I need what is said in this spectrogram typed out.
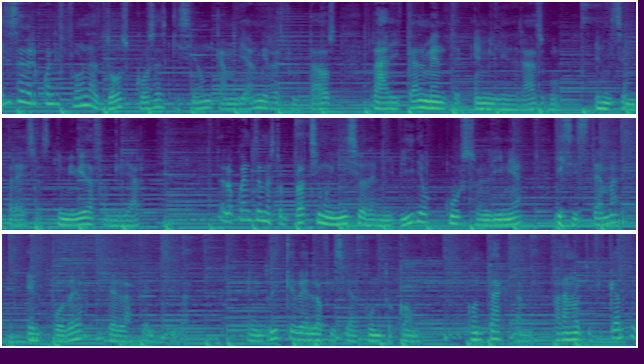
¿Quieres saber cuáles fueron las dos cosas que hicieron cambiar mis resultados radicalmente en mi liderazgo, en mis empresas y mi vida familiar? Te lo cuento en nuestro próximo inicio de mi video curso en línea y sistema El Poder de la Felicidad. enriquevelaoficial.com Contáctame para notificarte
